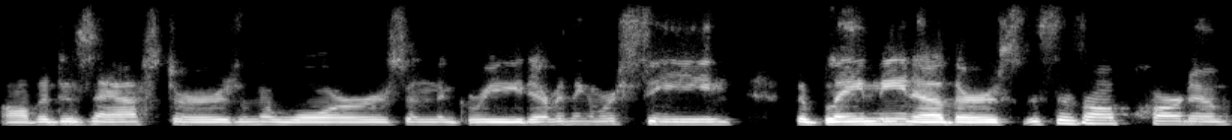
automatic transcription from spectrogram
all the disasters and the wars and the greed, everything we're seeing, the blaming others. This is all part of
